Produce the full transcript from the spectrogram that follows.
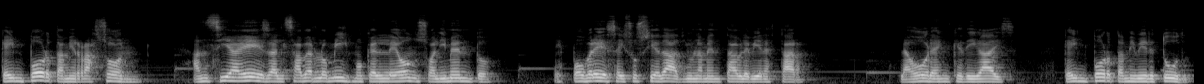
¿Qué importa mi razón? Ansía ella el saber lo mismo que el león su alimento. Es pobreza y suciedad y un lamentable bienestar. La hora en que digáis, ¿qué importa mi virtud?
